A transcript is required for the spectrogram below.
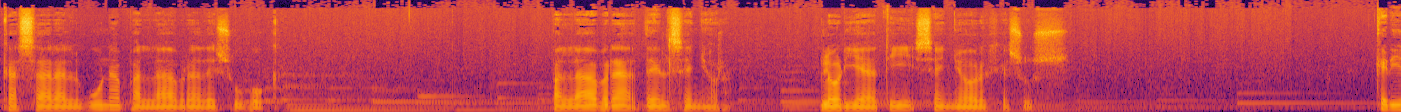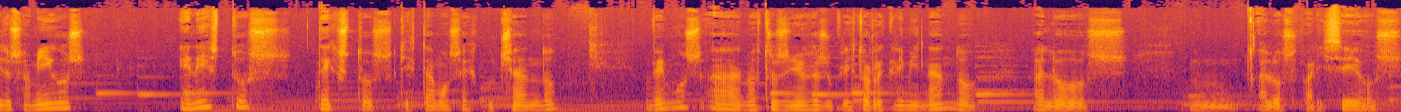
cazar alguna palabra de su boca. Palabra del Señor. Gloria a ti, Señor Jesús. Queridos amigos, en estos textos que estamos escuchando, vemos a nuestro Señor Jesucristo recriminando a los a los fariseos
